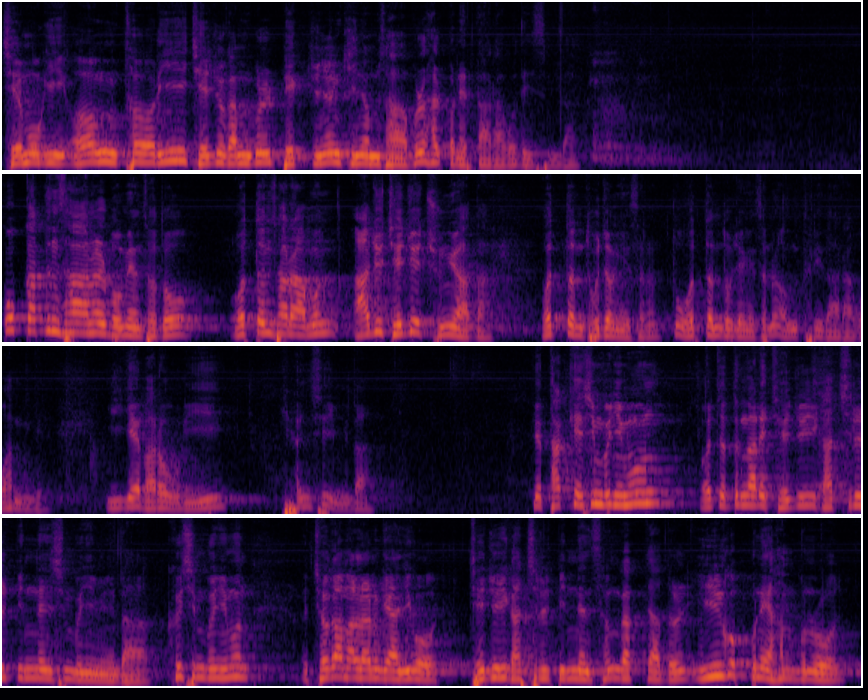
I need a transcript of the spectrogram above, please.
제목이 엉터리 제주감굴 100주년 기념 사업을 할 뻔했다라고 되어 있습니다. 꽃 같은 사안을 보면서도 어떤 사람은 아주 제주에 중요하다. 어떤 도정에서는 또 어떤 도정에서는 엉터리다라고 하는 게 이게 바로 우리 현실입니다. 다케 신부님은 어쨌든 간에 제주의 가치를 빛낸 신부님입니다. 그 신부님은 저가 말하는 게 아니고 제주의 가치를 빛낸 성각자들 일곱 분의 한 분으로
